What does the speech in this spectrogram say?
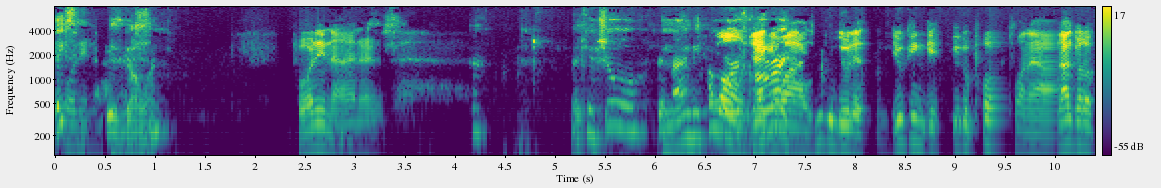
AC 49ers. is going, 49ers. making sure the 94. Come on, All Jaguars. right. You can do this. You can get you can pull this one out. I'm not gonna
